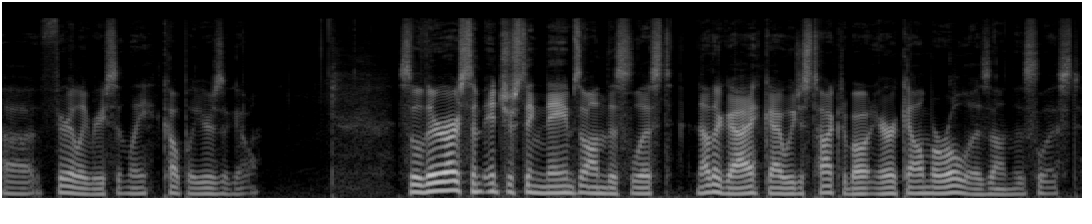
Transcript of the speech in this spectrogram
uh, fairly recently, a couple years ago. So there are some interesting names on this list. Another guy, guy we just talked about, Aric Almirola, is on this list.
